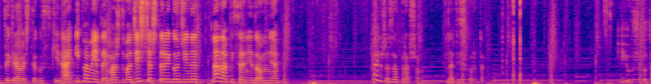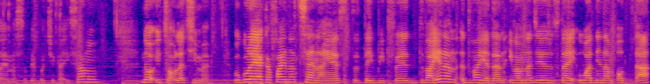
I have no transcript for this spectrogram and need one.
wygrałeś tego skina. I pamiętaj, masz 24 godziny na napisanie do mnie. Także zapraszam na Discorda. I już dodajmy sobie bocika i samu. No i co, lecimy. W ogóle jaka fajna cena jest tej bitwy. 2-1, 2-1 i mam nadzieję, że tutaj ładnie nam odda.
